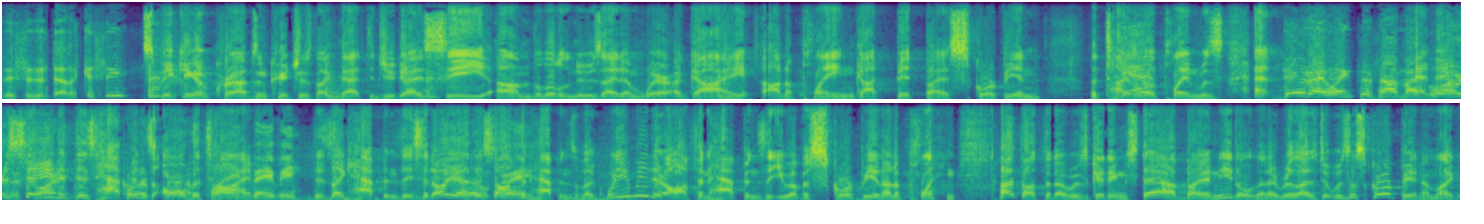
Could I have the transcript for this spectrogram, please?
This is a delicacy. Speaking of crabs and creatures like that, did you guys see um, the little news item where a guy on a plane got bit by a scorpion? The title Yes. of the plane was. And, Dude, I linked this on my and blog they were this saying morning. that this happens Scorpion all the plane, time, baby. This like happens. They said, "Oh yeah, So this often great. happens." I'm like, "What do you mean it often happens that you have a scorpion on a plane?" I thought that I was getting stabbed by a needle. Then I realized it was a scorpion. I'm like,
